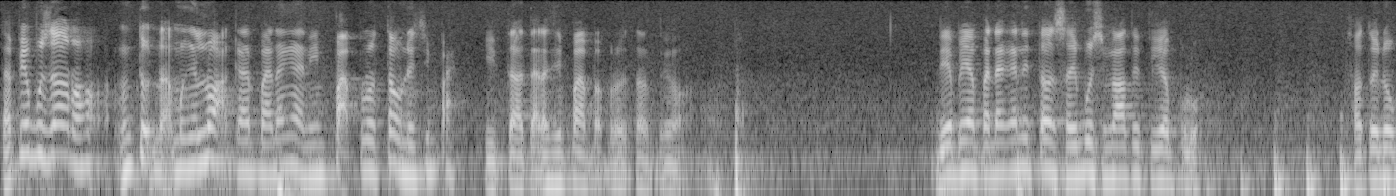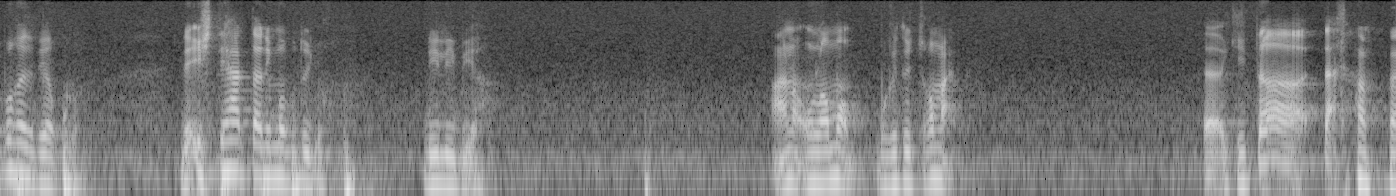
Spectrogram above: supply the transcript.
Tapi Abu Zahrah untuk nak mengeluarkan pandangan ni 40 tahun dia simpan. Kita tak nak simpan 40 tahun tengok. Dia punya pandangan ni tahun 1930 120 130 dia isytihad tahun 57 di Libya. Anak ulama begitu cermat. Eh, kita tak sama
